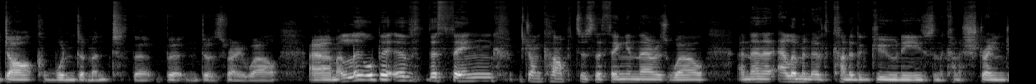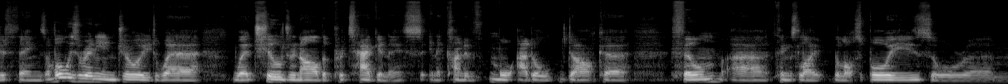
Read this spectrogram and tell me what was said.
dark wonderment that burton does very well. Um, a little bit of the thing john carpenter's the thing in there as well and then an element of kind of the goonies and the kind of stranger things. I've always really enjoyed where where children are the protagonists in a kind of more adult darker film. Uh, things like the lost boys or um,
